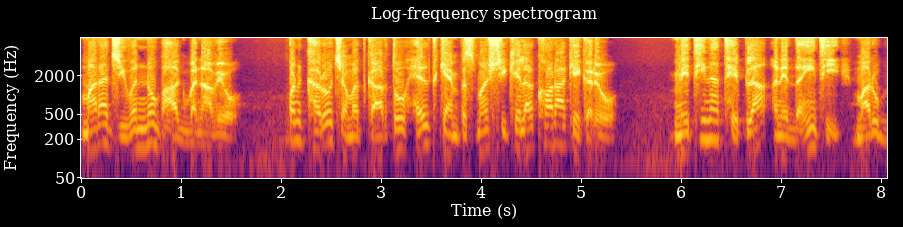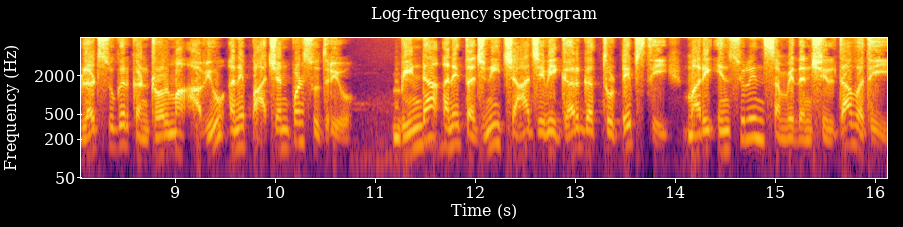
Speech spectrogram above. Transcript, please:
મારા જીવનનો ભાગ બનાવ્યો. પણ ખરો ચમત્કાર તો હેલ્થ કેમ્પસમાં શીખેલા ખોરાકે કર્યો. મેથીના થેપલા અને દહીંથી મારું બ્લડ સુગર કંટ્રોલમાં આવ્યું અને પાચન પણ સુધર્યું. ભીંડા અને તજની ચા જેવી ઘરગથ્થુ ટિપ્સથી મારી ઇન્સ્યુલિન સંવેદનશીલતા વધી.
